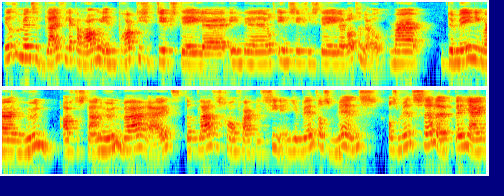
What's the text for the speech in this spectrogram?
heel veel mensen blijven lekker hangen in praktische tips delen, in uh, wat inzichtjes delen, wat dan ook. Maar de mening waar hun achter staan, hun waarheid, dat laten ze gewoon vaak niet zien. En je bent als mens, als mens zelf, ben jij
